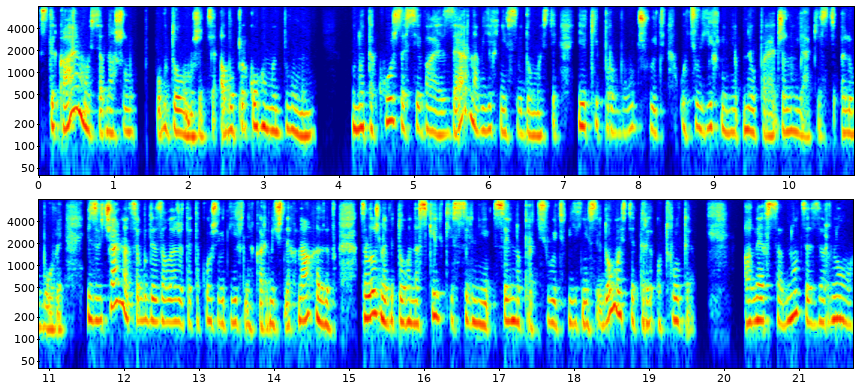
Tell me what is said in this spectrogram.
стикаємося в нашому побутовому житті, або про кого ми думаємо, воно також засіває зерна в їхній свідомості, які пробуджують оцю їхню неупереджену якість любові. І, звичайно, це буде залежати також від їхніх кармічних нахилів, залежно від того, наскільки сильні, сильно працюють в їхній свідомості три отрути. Але все одно це зерно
